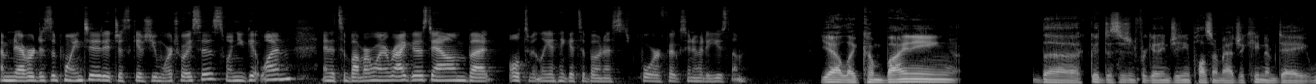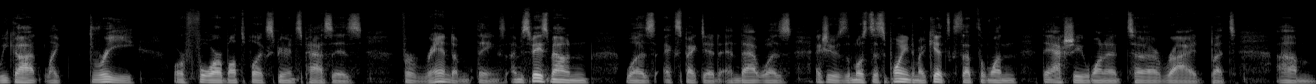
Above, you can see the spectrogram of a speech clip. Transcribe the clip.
I'm never disappointed. It just gives you more choices when you get one. And it's a bummer when a ride goes down, but ultimately, I think it's a bonus for folks who know how to use them. Yeah, like combining the good decision for getting Genie Plus on Magic Kingdom Day, we got like three or four multiple experience passes for random things. I mean, Space Mountain was expected, and that was actually was the most disappointing to my kids because that's the one they actually wanted to ride. But um,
